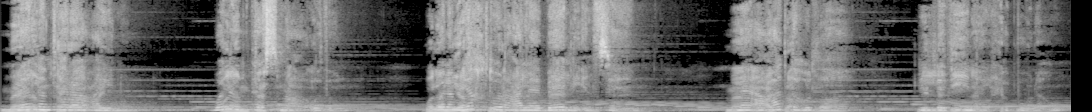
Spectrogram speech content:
ما لم ترى عين ولم تسمع أذن ولم يخطر على بال إنسان. ما أعده الله للذين يحبونه.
